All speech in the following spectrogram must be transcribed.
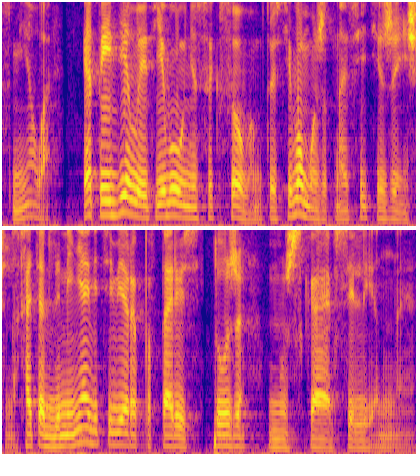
смело. Это и делает его унисексовым, то есть его может носить и женщина. Хотя для меня ветивера, повторюсь, тоже мужская вселенная.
